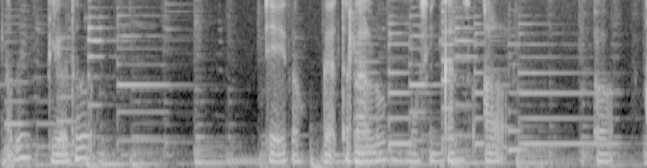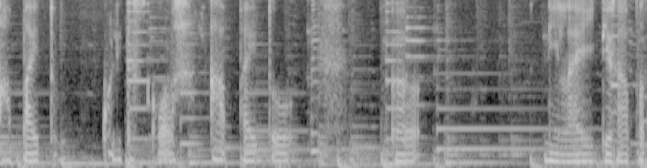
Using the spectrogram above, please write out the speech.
tapi beliau tuh ya itu nggak terlalu memusingkan soal uh, apa itu kualitas sekolah apa itu uh, nilai di rapot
